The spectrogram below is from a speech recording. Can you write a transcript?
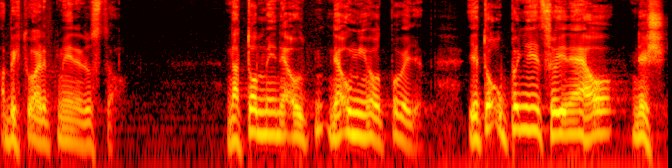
abych tu arytmii nedostal? Na to my neumíme odpovědět. Je to úplně něco jiného, než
